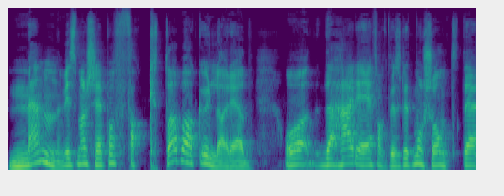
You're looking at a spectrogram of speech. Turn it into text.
Men hvis man ser på fakta bak Ullared, og det her er faktisk litt morsomt det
